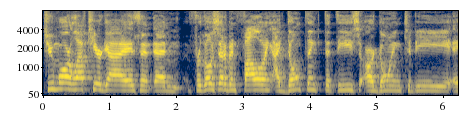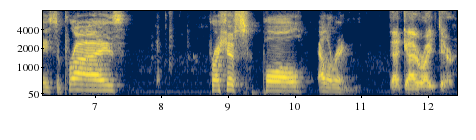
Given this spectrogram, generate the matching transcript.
Two more left here, guys. And, and for those that have been following, I don't think that these are going to be a surprise. Precious Paul Ellering. That guy right there.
